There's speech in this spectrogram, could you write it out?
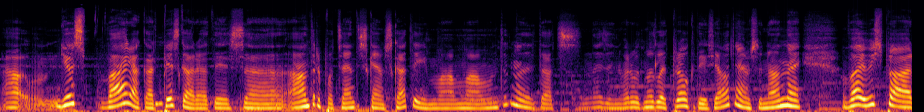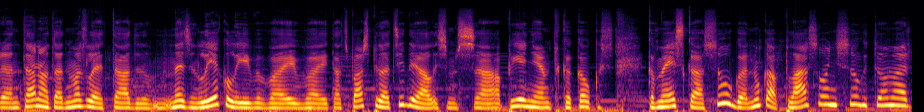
Jūs vairāk kārt pieskārāties antropocentriskajam skatījumam, un tad man ir tāds, nezinu, varbūt mazliet provokatīvs jautājums, un Annai, vai vispār tā nav tāda mazliet tāda, nezinu, liekulība vai, vai tāds pārspīlēts ideālisms pieņemt, ka kaut kas, ka mēs kā suga, nu kā plēsoņu suga, tomēr,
